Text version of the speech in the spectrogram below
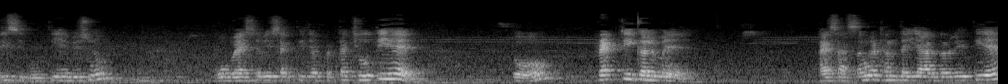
तीसरी मूर्ति है विष्णु। वो वैष्णवी शक्ति जब प्रत्यक्ष होती है तो प्रैक्टिकल में ऐसा संगठन तैयार कर देती है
